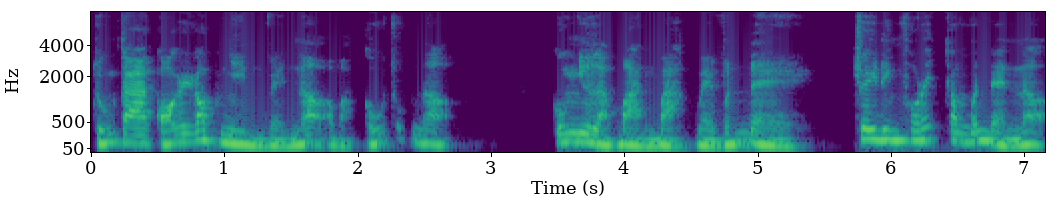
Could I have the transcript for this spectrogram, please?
chúng ta có cái góc nhìn về nợ và cấu trúc nợ cũng như là bàn bạc về vấn đề trading forex trong vấn đề nợ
